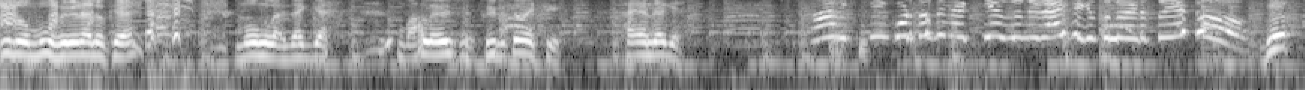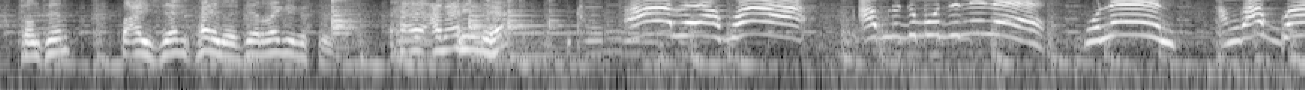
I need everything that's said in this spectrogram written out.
গুলো মুখ হয়ে গেল কে। মোংলা জায়গা ভালো হয়েছে ফিরতে পাইছি। খাই না গে। আর কি করতেছেন? কি জানি রাইখে গেছিল এটা তো এটো। দেখ শুনছেন পাইছে আর খাই না রেগে গেছে হ্যাঁ আমি আসি হ্যাঁ আরে আব্বা আপনি তো বুঝিনি নে শুনেন আঙ্গা আব্বা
